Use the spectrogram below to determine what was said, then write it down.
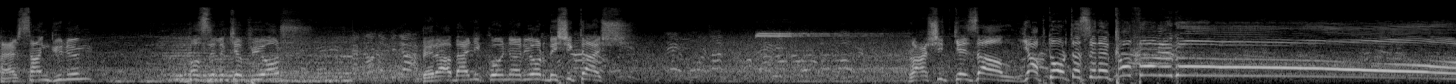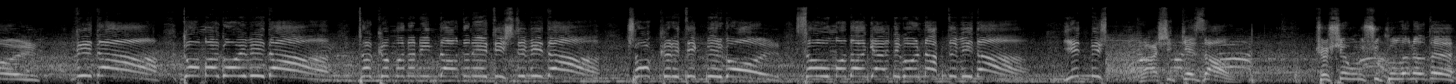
Ersan Gülüm hazırlık yapıyor. Beraberlik golünü arıyor Beşiktaş. Raşit Gezal yaptı ortasını kafa ve gol! Vida! Domagoj Vida! Takımının imdadına yetişti Vida! Çok kritik bir gol. Savunmadan geldi golünü attı Vida. 70 Raşit Gezal Köşe vuruşu kullanıldı.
